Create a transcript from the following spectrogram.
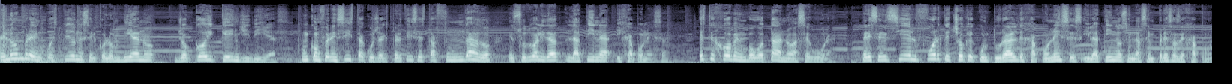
El hombre en cuestión es el colombiano Yokoi Kenji Díaz, un conferencista cuya expertise está fundado en su dualidad latina y japonesa. Este joven bogotano asegura, presencié el fuerte choque cultural de japoneses y latinos en las empresas de Japón,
